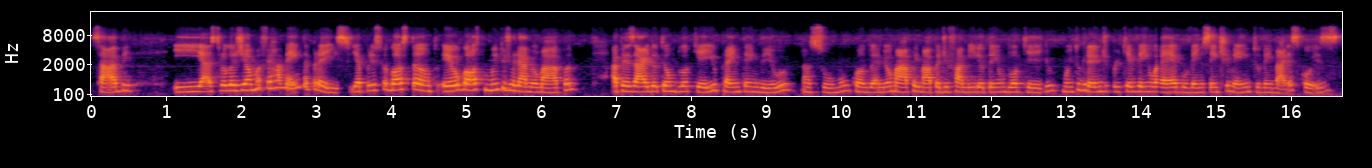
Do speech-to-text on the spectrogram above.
sabe? E a astrologia é uma ferramenta para isso. E é por isso que eu gosto tanto. Eu gosto muito de olhar meu mapa, apesar de eu ter um bloqueio para entendê-lo, assumo. Quando é meu mapa e mapa de família, eu tenho um bloqueio muito grande, porque vem o ego, vem o sentimento, vem várias coisas.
